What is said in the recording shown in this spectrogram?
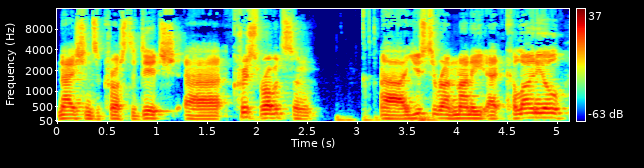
nations across the ditch. Uh, Chris Robertson uh, used to run money at Colonial,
